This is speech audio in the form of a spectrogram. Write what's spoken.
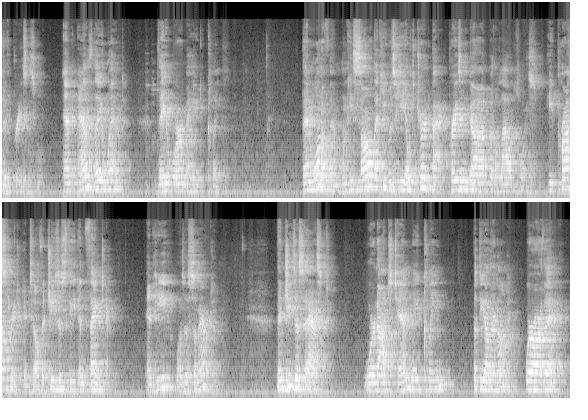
to the priests. And as they went, they were made clean. Then one of them, when he saw that he was healed, turned back, praising God with a loud voice. He prostrated himself at Jesus' feet and thanked him. And he was a Samaritan. Then Jesus asked, Were not ten made clean? But the other nine, where are they?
